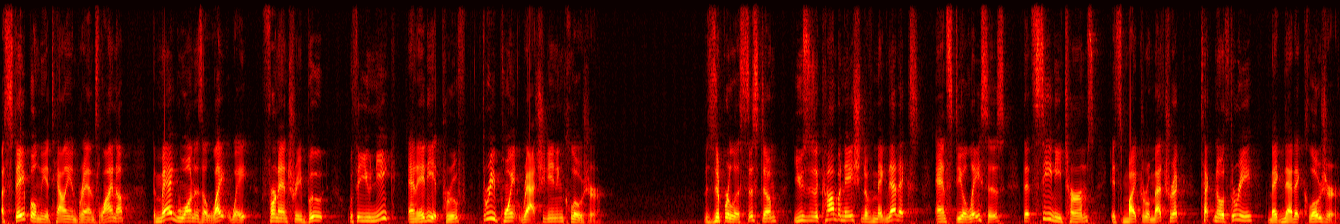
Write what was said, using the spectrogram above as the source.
A staple in the Italian brand's lineup, the Mag 1 is a lightweight front entry boot with a unique and idiot-proof three-point ratcheting enclosure. The zipperless system uses a combination of magnetics and steel laces that Sidi terms its micrometric Tecno 3 magnetic closure.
